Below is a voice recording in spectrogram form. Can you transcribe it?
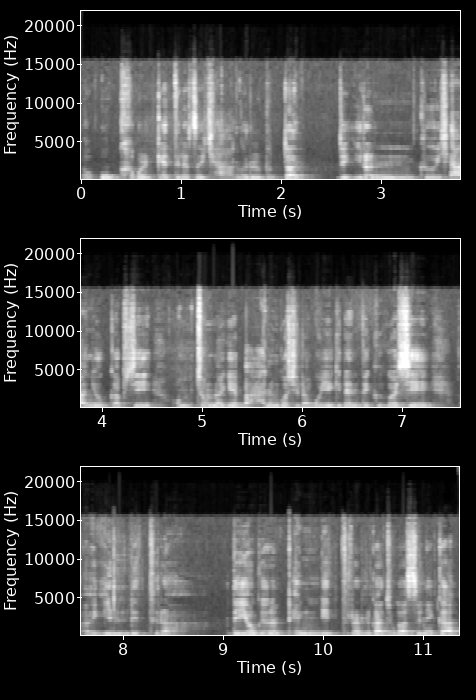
옥합을 깨뜨려서 향유를 붓던 이런 그 향유 값이 엄청나게 많은 것이라고 얘기를 했는데 그것이 1리터라. 근데 여기는 100리터를 가지고 갔으니까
